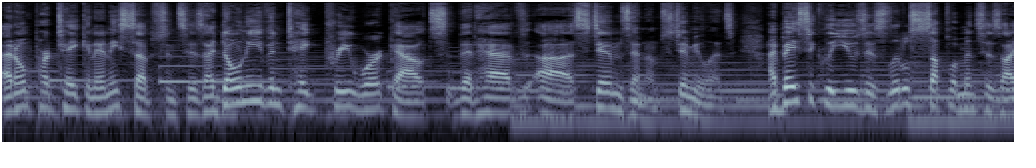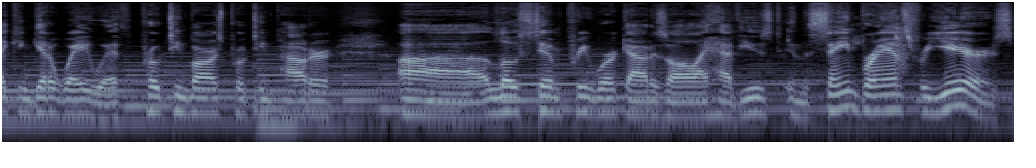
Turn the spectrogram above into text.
I don't partake in any substances. I don't even take pre workouts that have uh, stims in them, stimulants. I basically use as little supplements as I can get away with protein bars, protein powder, uh, low stim pre workout is all I have used in the same brands for years.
